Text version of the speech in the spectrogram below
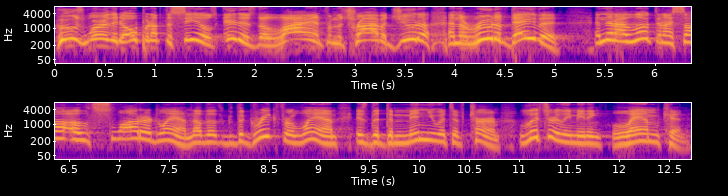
Who's worthy to open up the seals? It is the lion from the tribe of Judah and the root of David. And then I looked and I saw a slaughtered lamb. Now, the, the Greek for lamb is the diminutive term, literally meaning lambkin.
